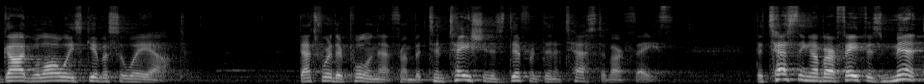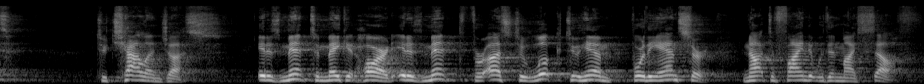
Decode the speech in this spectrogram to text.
God will always give us a way out. That's where they're pulling that from. But temptation is different than a test of our faith. The testing of our faith is meant to challenge us it is meant to make it hard. It is meant for us to look to Him for the answer, not to find it within myself.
